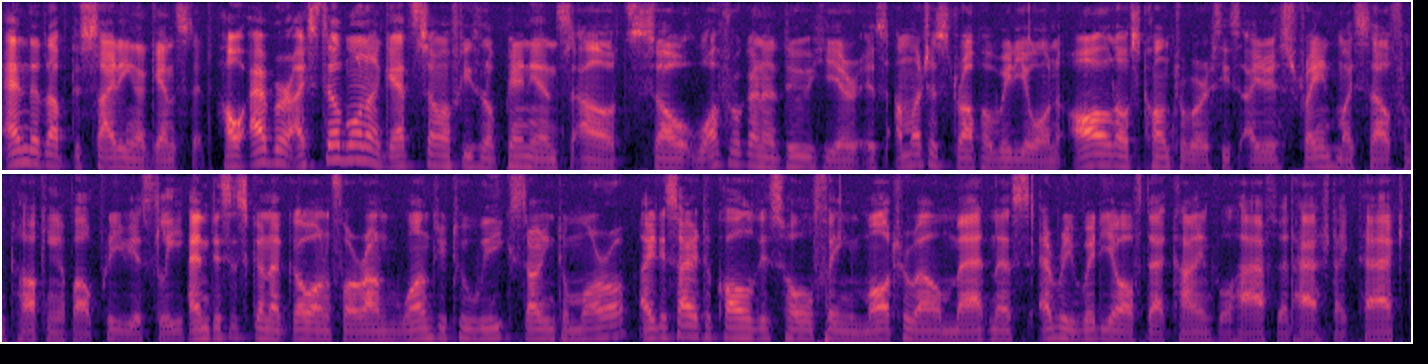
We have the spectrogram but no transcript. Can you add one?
ended up deciding against it. However, I still wanna get some of these opinions out, so what we're gonna do here is I'ma just drop a video on all those controversies I restrained myself from talking about previously, and this is gonna go on for around 1 to 2 weeks starting tomorrow. I decided to call this whole thing Materwelon Madness, every video of that kind will have that hashtag tagged,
